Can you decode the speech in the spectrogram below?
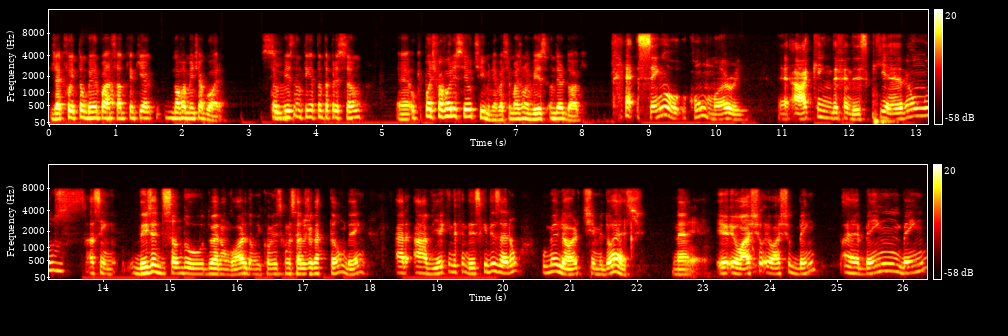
já que foi tão bem ano passado, tem que ir novamente agora. Sim. Talvez não tenha tanta pressão é, o que pode favorecer o time, né? Vai ser mais uma vez underdog. É, sem o, com o Murray, é, há quem defendesse que eram os. Assim, desde a edição do, do Aaron Gordon e quando eles começaram a jogar tão bem, havia quem defendesse que eles eram o melhor time do Oeste. Né? É. Eu, eu, acho, eu acho bem, é, bem, bem,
